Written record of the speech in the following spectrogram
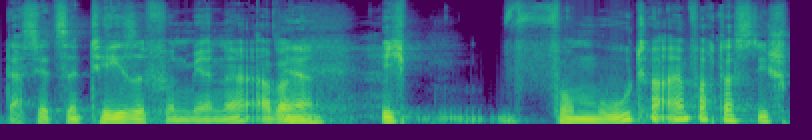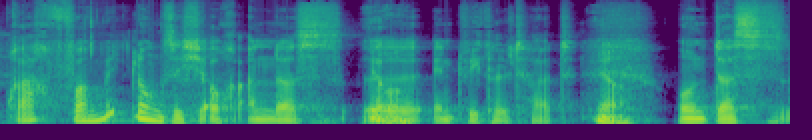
das ist jetzt eine These von mir, ne? Aber ich vermute einfach, dass die Sprachvermittlung sich auch anders äh, entwickelt hat. Ja. Und dass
